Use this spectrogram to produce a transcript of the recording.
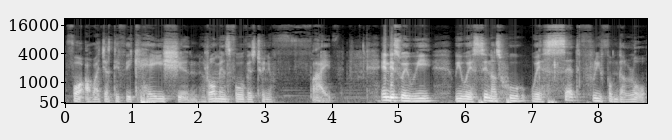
for our justification. Romans 4, verse 25. In this way, we, we were sinners who were set free from the law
